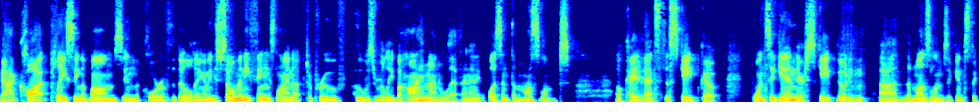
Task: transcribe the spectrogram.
got caught placing the bombs in the core of the building. I mean, there's so many things line up to prove who was really behind 9 11, and it wasn't the Muslims. Okay, that's the scapegoat. Once again, they're scapegoating uh, the Muslims against the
